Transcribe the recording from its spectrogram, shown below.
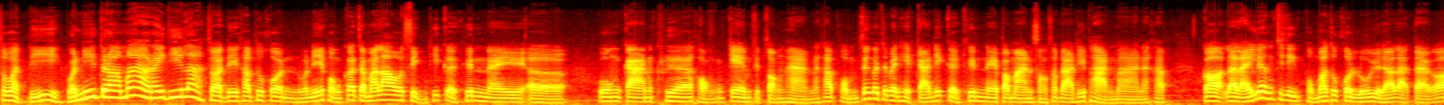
สวัสดี วันนี้ดราม่าอะไรดีล่ะ สวัสดีครับทุกคน วันนี้ผมก็จะมาเล่าสิ่งที่เกิดขึ้นในเอ่อวงการเครือของเกม 12 หางนะครับผม ซึ่งก็จะเป็นเหตุการณ์ที่เกิดขึ้นในประมาณ 2 สัปดาห์ที่ผ่านมานะครับ ก็หลาย ๆ เรื่องจริงๆ ผมว่าทุกคนรู้อยู่แล้วแหละ แต่ก็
